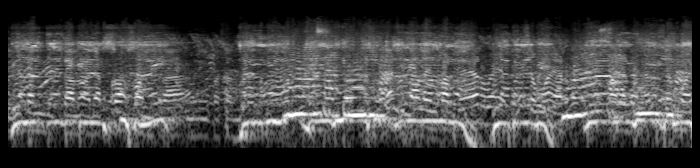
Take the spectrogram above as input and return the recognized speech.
Artinya kan selalu ada pro kontra mending pasar Marema. Dan kita lempar ke RW, semua RW pada. Kalau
